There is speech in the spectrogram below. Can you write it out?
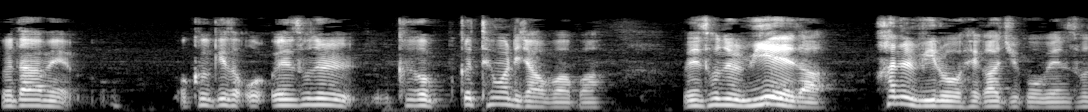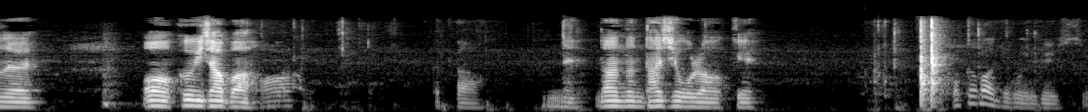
그 다음에 어, 거기서 오- 왼손을 그거 끝에 머리 잡아봐봐 왼손을 위에다 하늘 위로 해가지고 왼손을 어 거기 잡아 아, 됐다. 네 나는 다시 올라갈게 꺾여가지고 이게 있어.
